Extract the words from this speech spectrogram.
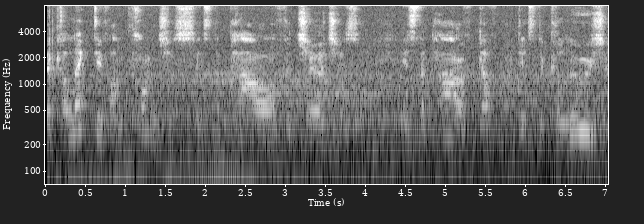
the collective unconscious, it's the power of the churches, it's the power of government, it's the collusion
